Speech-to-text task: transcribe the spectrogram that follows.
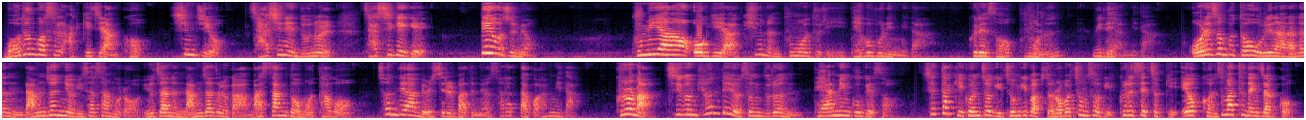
모든 것을 아끼지 않고 심지어 자신의 눈을 자식에게 떼어주며 구미야 어기야 키우는 부모들이 대부분입니다. 그래서 부모는 위대합니다. 오래전부터 우리나라는 남전여비 사상으로 여자는 남자들과 맞상도 못하고 천대와 멸시를 받으며 살았다고 합니다. 그러나 지금 현대 여성들은 대한민국에서 세탁기, 건조기, 전기밥솥, 로봇 청소기, 그릇 세척기, 에어컨, 스마트 냉장고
